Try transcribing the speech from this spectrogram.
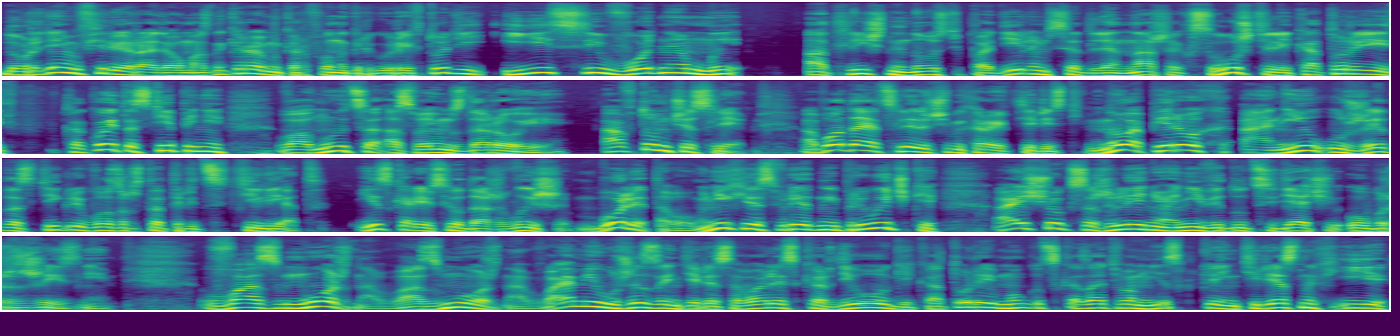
Добрый день, в эфире радио Мазнакира, микрофона Григорий Втодий. И сегодня мы отличной новостью поделимся для наших слушателей, которые в какой-то степени волнуются о своем здоровье а в том числе обладают следующими характеристиками. Ну, во-первых, они уже достигли возраста 30 лет и, скорее всего, даже выше. Более того, у них есть вредные привычки, а еще, к сожалению, они ведут сидячий образ жизни. Возможно, возможно, вами уже заинтересовались кардиологи, которые могут сказать вам несколько интересных и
